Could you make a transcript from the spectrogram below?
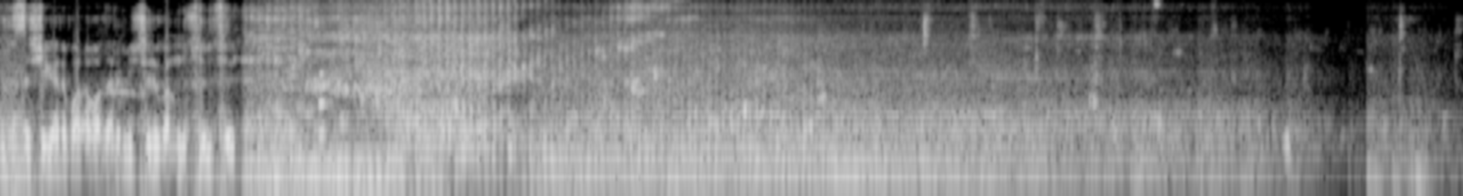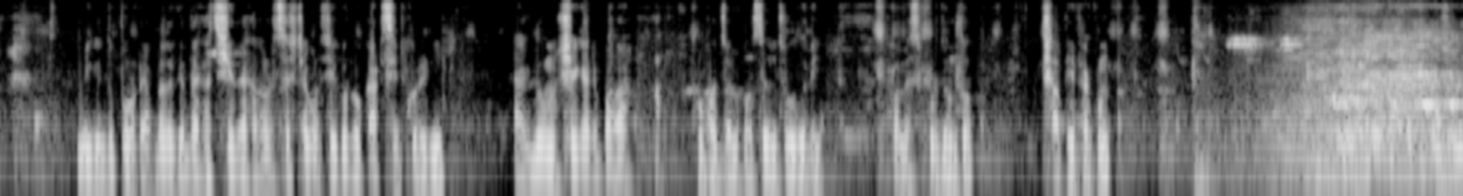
এটা হচ্ছে শিকারিপাড়া বাজারে মিষ্টি দোকান, মুসলিম সুইট আমি কিন্তু পুরোটাই আপনাদেরকে দেখাচ্ছি, দেখানোর চেষ্টা করছি, কোনো কাট সিট করিনি। একদম শিকারিপাড়া তোফাজ্জল হোসেন চৌধুরী কলেজ পর্যন্ত। সাথেই থাকুন। আসলে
